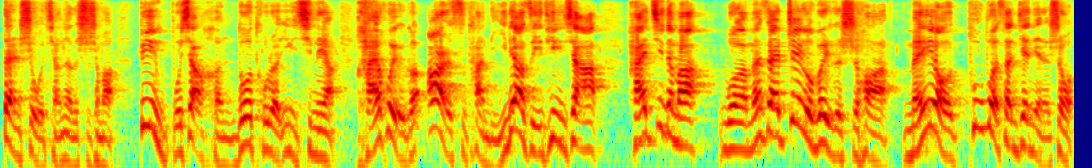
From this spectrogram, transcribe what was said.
但是我强调的是什么？并不像很多投资者预期那样，还会有个二次探底，一定要仔细听一下啊！还记得吗？我们在这个位置的时候啊，没有突破三千点的时候，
